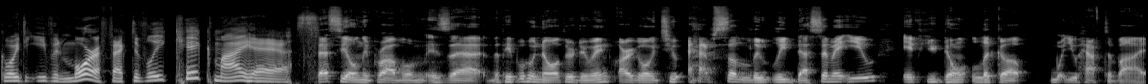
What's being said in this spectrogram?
going to even more effectively kick my ass. That's the only problem is that the people who know what they're doing are going to absolutely decimate you if you don't look up what you have to buy.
